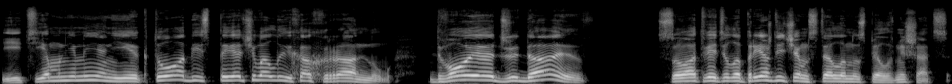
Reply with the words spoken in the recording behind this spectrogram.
И тем не менее, кто обеспечивал их охрану? Двое джедаев?» Со ответила прежде, чем Стеллан успел вмешаться.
